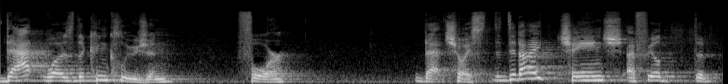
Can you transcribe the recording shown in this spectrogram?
that was the conclusion for that choice. Did I change? I feel the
